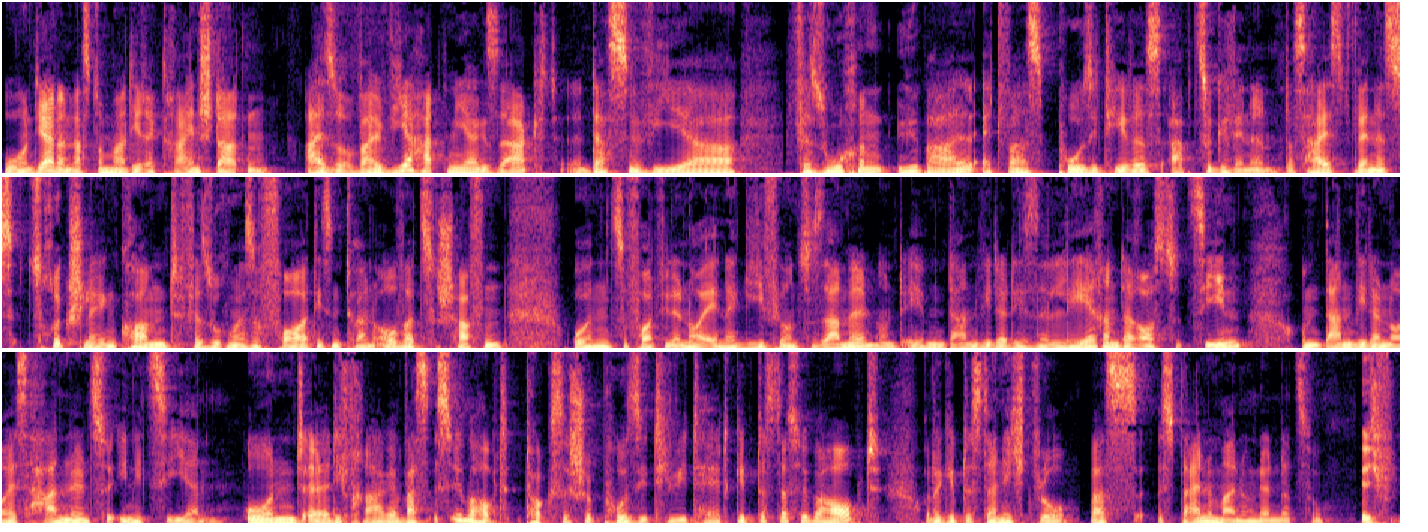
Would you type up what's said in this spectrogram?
Und ja, dann lasst doch mal direkt reinstarten. Also, weil wir hatten ja gesagt, dass wir versuchen, überall etwas Positives abzugewinnen. Das heißt, wenn es zu Rückschlägen kommt, versuchen wir sofort diesen Turnover zu schaffen und sofort wieder neue Energie für uns zu sammeln und eben dann wieder diese Lehren daraus zu ziehen, um dann wieder neues Handeln zu initiieren. Und äh, die Frage, was ist überhaupt toxische Positivität? Gibt es das überhaupt oder gibt es da nicht, Flo? Was ist deine Meinung denn dazu? Ich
